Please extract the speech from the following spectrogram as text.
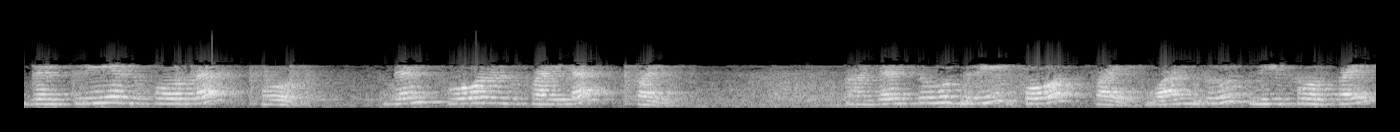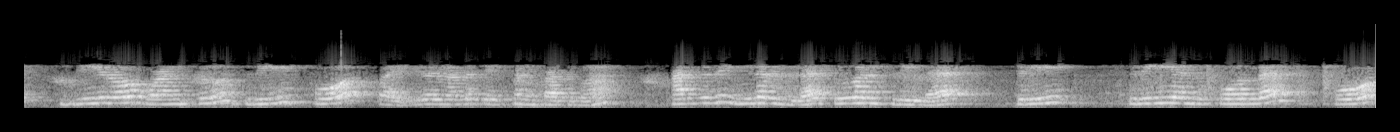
தென் த்ரீ அண்ட் ஃபோர்ல ஃபோர் தென் ஃபோர் அண்ட் ஃபைவ்ல five then two three four five one two three four five zero one two three four five இதை நல்லா செக் பண்ணி பார்த்துக்கணும். அடுத்தது இந்த ரெண்டுல டூ அண்ட் த்ரீல த்ரீ த்ரீ அண்ட் ஃபோரில் ஃபோர்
